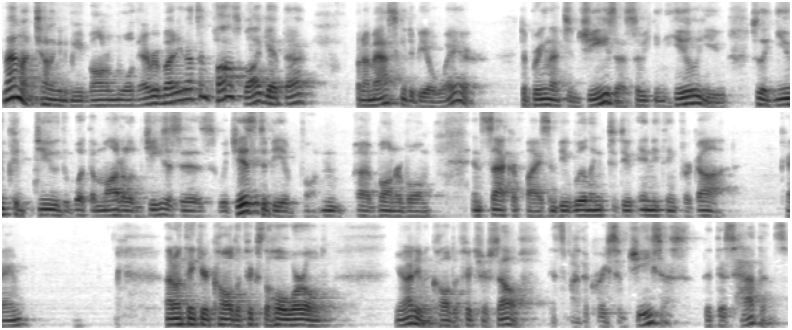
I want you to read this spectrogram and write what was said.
And I'm not telling you to be vulnerable with everybody. That's impossible. I get that. But I'm asking you to be aware to bring that to Jesus so he can heal you so that you could do the, what the model of Jesus is, which is to be uh, vulnerable and sacrifice and be willing to do anything for God. Okay. I don't think you're called to fix the whole world. You're not even called to fix yourself. It's by the grace of Jesus that this happens.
